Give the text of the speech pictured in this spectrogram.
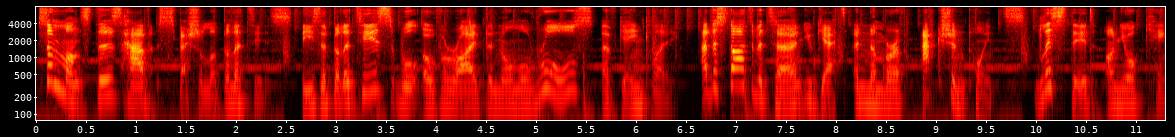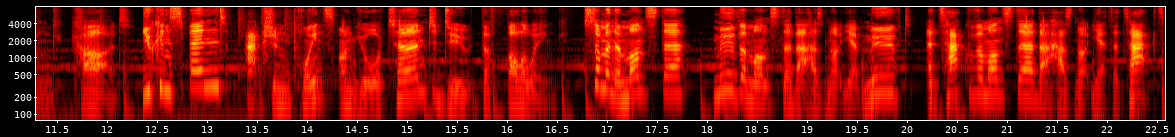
Some monsters have special abilities. These abilities will override the normal rules of gameplay. At the start of a turn, you get a number of action points listed on your king card. You can spend action points on your turn to do the following. Summon a monster, move a monster that has not yet moved, attack with a monster that has not yet attacked,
